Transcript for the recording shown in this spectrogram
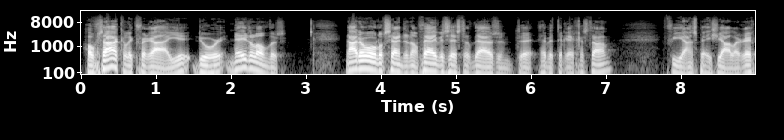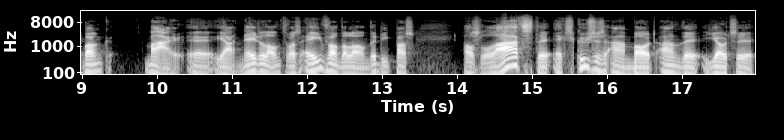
hoofdzakelijk verraaien door Nederlanders. Na de oorlog zijn er dan 65.000 uh, hebben terechtgestaan via een speciale rechtbank. Maar uh, ja, Nederland was een van de landen die pas als laatste excuses aanbood aan de Joodse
